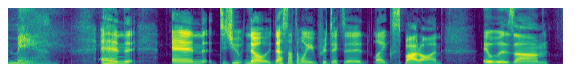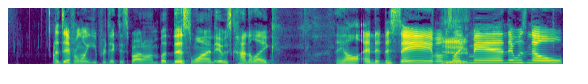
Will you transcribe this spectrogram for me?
man. And and did you no, that's not the one you predicted like spot on. It was um a different one you predicted spot on, but this one it was kind of like they all ended the same. I was Yeah. like, man, there was no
